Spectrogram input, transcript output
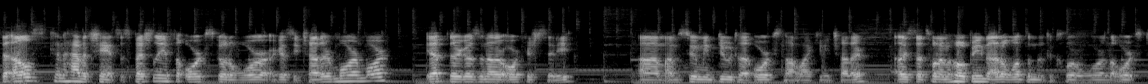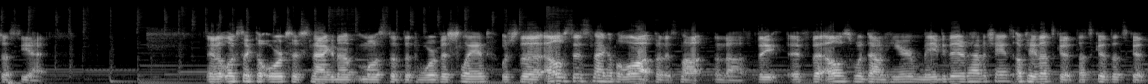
the elves can have a chance, especially if the orcs go to war against each other more and more. Yep, there goes another orcish city. Um, I'm assuming due to orcs not liking each other. At least that's what I'm hoping. I don't want them to declare war on the orcs just yet. And it looks like the orcs are snagging up most of the dwarvish land, which the elves did snag up a lot, but it's not enough. They, If the elves went down here, maybe they would have a chance. Okay, that's good, that's good, that's good.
